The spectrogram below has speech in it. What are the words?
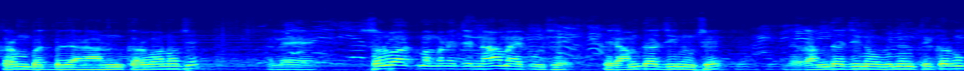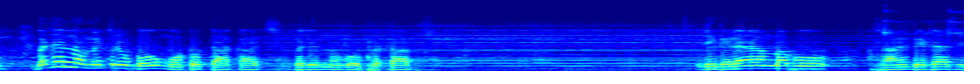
ક્રમબદ્ધ બધાને આનંદ કરવાનો છે. એટલે શરૂઆતમાં મને જે નામ આપ્યું છે એ રામદાસજીનું છે. એટલે રામદાસજીને હું વિનંતી કરું, ભજનનો મિત્રો બહુ મોટો તાકાત છે, ભજનનો બહુ પ્રતાપ છે. જે ગલારામ બાપુ સામે બેઠા છે,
